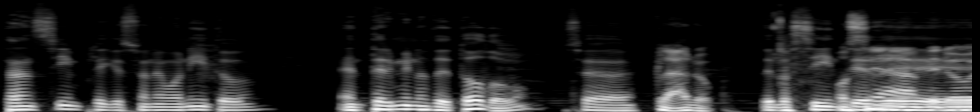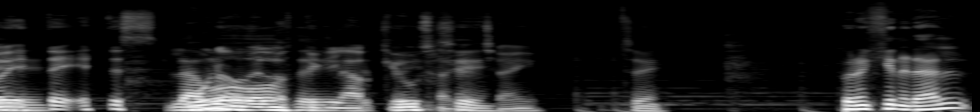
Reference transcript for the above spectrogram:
tan simple que suene bonito, en términos de todo, o sea, Claro. de los O sintes sea, de- pero este, este es la uno de los de- teclados que usa, Sí. ¿cachai? Sí. Pero en general,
